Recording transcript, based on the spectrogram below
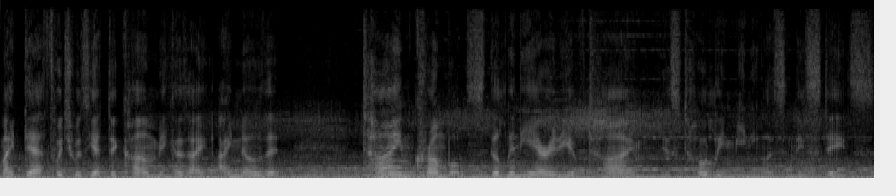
my death, which was yet to come, because I, I know that time crumbles. The linearity of time is totally meaningless in these states.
